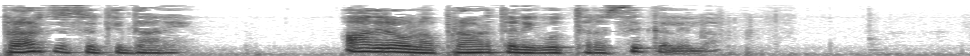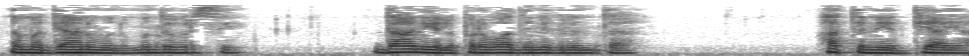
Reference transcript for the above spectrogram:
ಪ್ರಾರ್ಥಿಸುತ್ತಿದ್ದಾನೆ. ಆದರೆ ಅವನ ಪ್ರಾರ್ಥನೆಗೆ ಉತ್ತರ ಸಿಕ್ಕಲಿಲ್ಲ. ನಮ್ಮ ಧ್ಯಾನವನ್ನು ಮುಂದುವರೆಸಿ. ದಾನಿಯಲ ಪ್ರವಾದನೆ ಗ್ರಂಥ ಹತ್ತನೇ ಅಧ್ಯಾಯ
